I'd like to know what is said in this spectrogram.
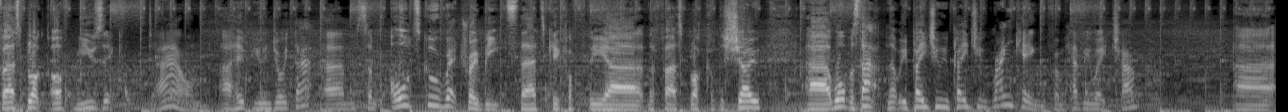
First block of music down. I hope you enjoyed that. Um, some old school retro beats there to kick off the uh, the first block of the show. Uh, what was that that we played you? We played you Ranking from Heavyweight Champ. Uh,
